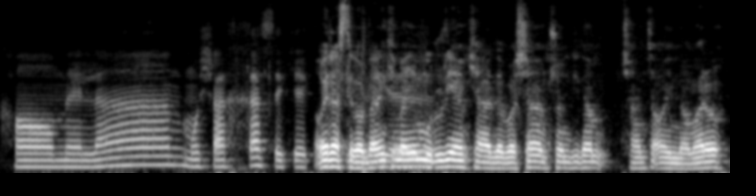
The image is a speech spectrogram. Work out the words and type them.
کاملا مشخصه که آقای رستگار برای اینکه من یه مروری هم کرده باشم چون دیدم چند تا آینامه رو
